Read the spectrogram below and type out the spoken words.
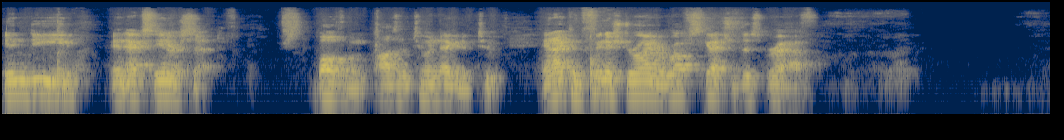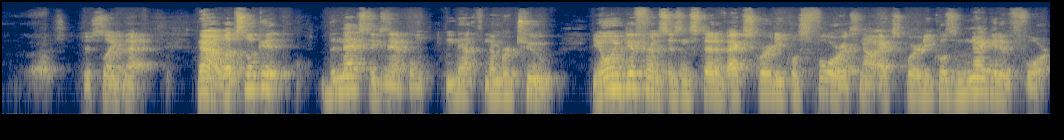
indeed an x-intercept. Both of them, positive 2 and negative 2. And I can finish drawing a rough sketch of this graph. Just like that. Now, let's look at the next example, number 2. The only difference is instead of x squared equals 4, it's now x squared equals negative 4.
